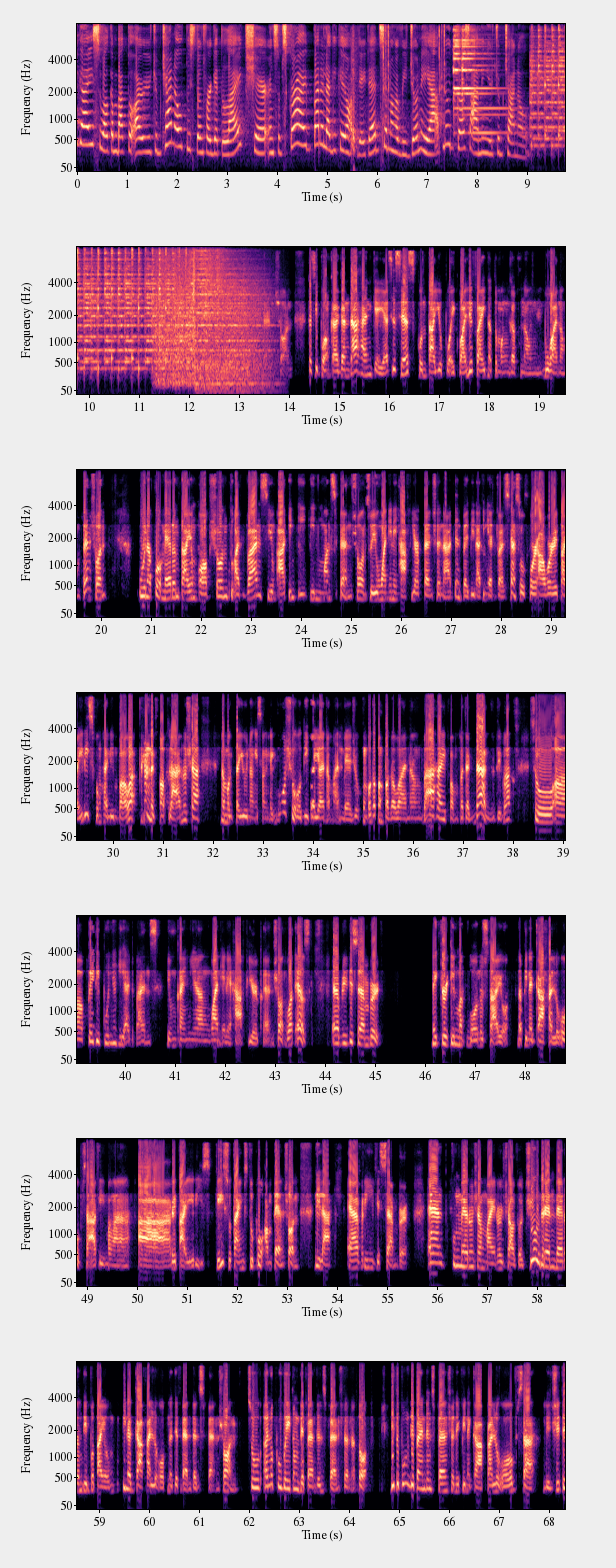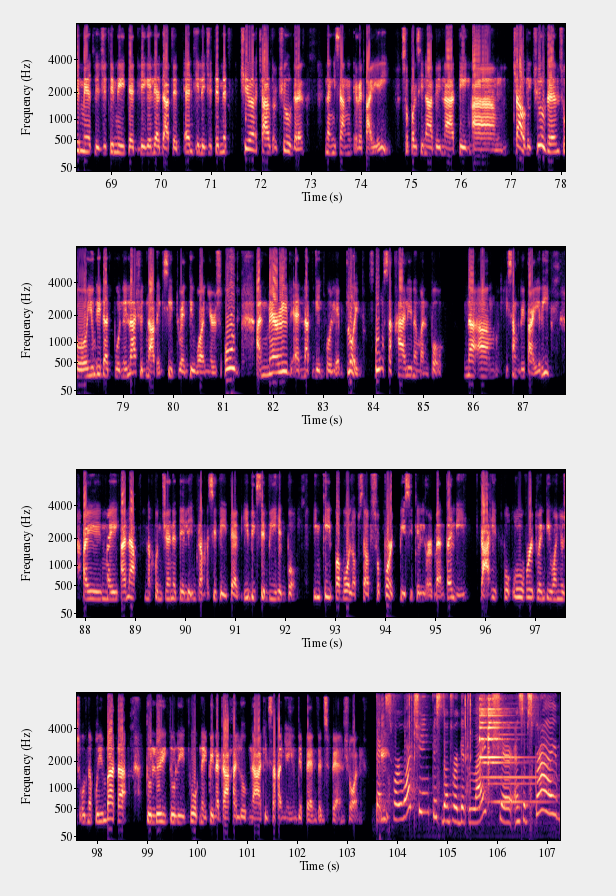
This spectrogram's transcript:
guys! Welcome back to our YouTube channel. Please don't forget to like, share, and subscribe para lagi kayong updated sa mga video na i-upload ko sa aming YouTube channel. Kasi po, ang kagandahan kay SSS, kung tayo po ay qualified na tumanggap ng buwan ng pension, una po, meron tayong option to advance yung ating 18 months pension. So, yung one and a half year pension natin, pwede nating advance yan. So, for our retirees, kung halimbawa, nagpaplano siya na magtayo ng isang negosyo o di kaya naman medyo kumbaga pampagawa ng bahay, pampadagdag, di ba? So, uh, pwede po niyang i-advance yung kanyang one and a half year pension. What else? Every December, may 13-month bonus tayo na pinagkakaloob sa ating mga ah, retirees. Okay? So, times 2 po ang pension nila every December. And kung meron siyang minor child or children, meron din po tayong pinagkakaloob na dependence pension. So, ano po ba itong dependence pension na to? Dito pong dependence pension ay pinagkakaloob sa legitimate, legitimated, legally adopted, and illegitimate chi- child or children ng isang retiree. So pag sinabi nating um, child children, so yung edad po nila should not exceed 21 years old, unmarried, and not gainfully employed. Kung sakali naman po na ang isang retiree ay may anak na congenitally incapacitated, ibig sabihin po, incapable of self-support physically or mentally, kahit po over 21 years old na po yung bata, tuloy-tuloy po na ipinagkakalob natin sa kanya yung dependence pension. Thanks for watching! Please don't forget to like, share, and subscribe!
